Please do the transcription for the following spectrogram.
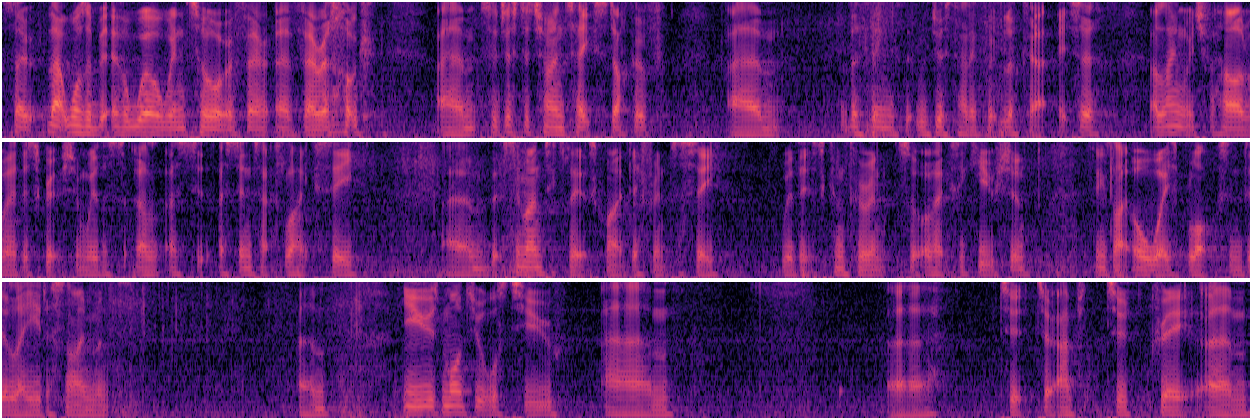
so that was a bit of a whirlwind tour of, Ver of Verilog. Um, so just to try and take stock of um, the things that we've just had a quick look at, it's a, a language for hardware description with a, a, a syntax like C, um, but semantically it's quite different to C with its concurrent sort of execution, things like always blocks and delayed assignments. Um, you use modules to um, uh, to, to, to create um,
